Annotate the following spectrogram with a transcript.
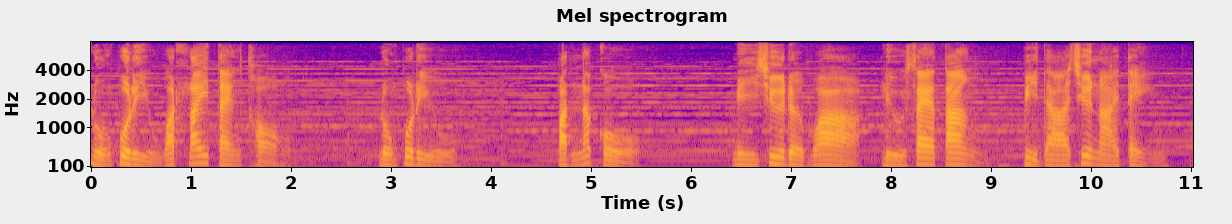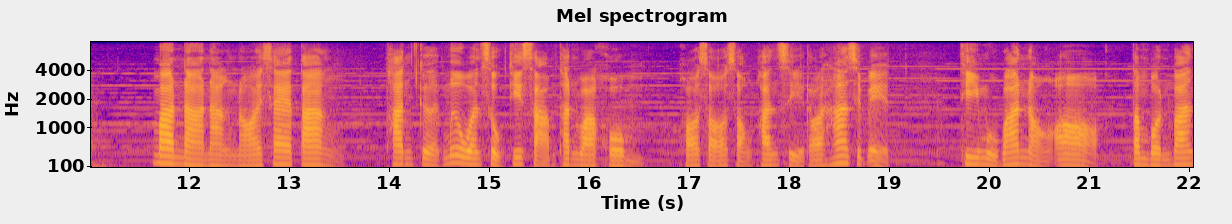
หลวงปู่หลิววัดไร่แตงทอง หลวงปู่หลิว ปันนโก มีชื่อเดิมว่าหลิวแซ่ตั้งปิดาชื่อนายเต็งมารดานางน้อยแท่ตั้ง ท่านเกิดเมื่อวันศุกร์ที่ 3 ธันวาคม พศ 2451 ที่หมู่บ้านหนองอ้อ ตำบลบ้าน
